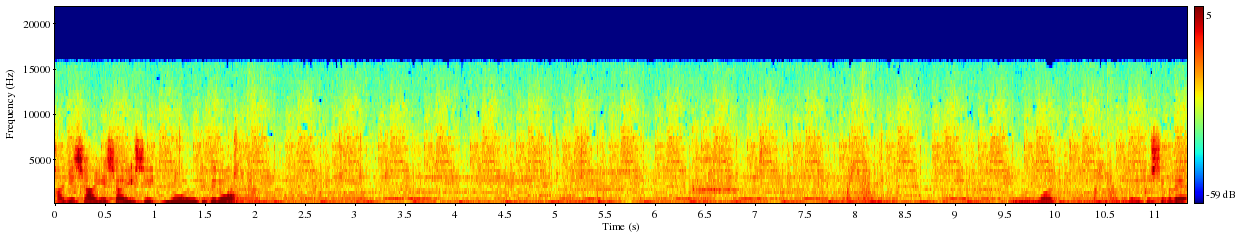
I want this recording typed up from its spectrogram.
激しい激しい激しい。よう避けてるわ。おい回復してくれ。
